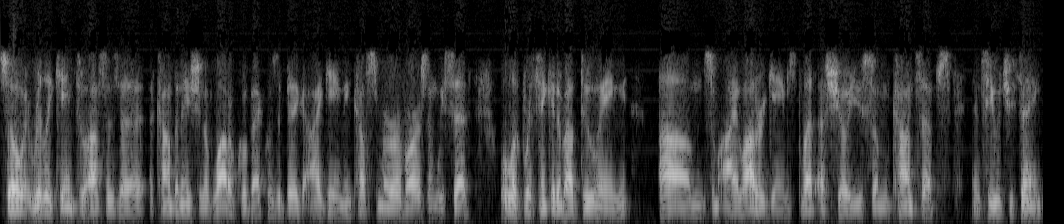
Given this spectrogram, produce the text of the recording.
So it really came to us as a, a combination of Lotto Quebec was a big iGaming customer of ours, and we said, well, look, we're thinking about doing um, some iLottery games. Let us show you some concepts and see what you think.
